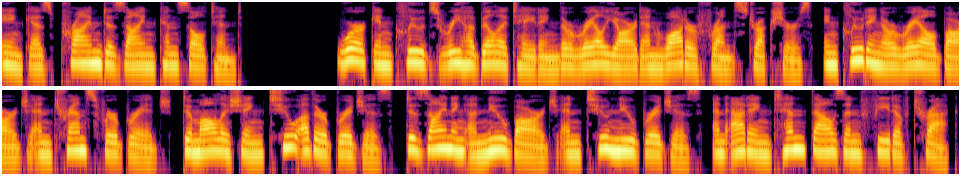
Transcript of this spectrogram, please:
Inc. as prime design consultant. Work includes rehabilitating the railyard and waterfront structures, including a rail barge and transfer bridge, demolishing two other bridges, designing a new barge and two new bridges, and adding 10,000 feet of track.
